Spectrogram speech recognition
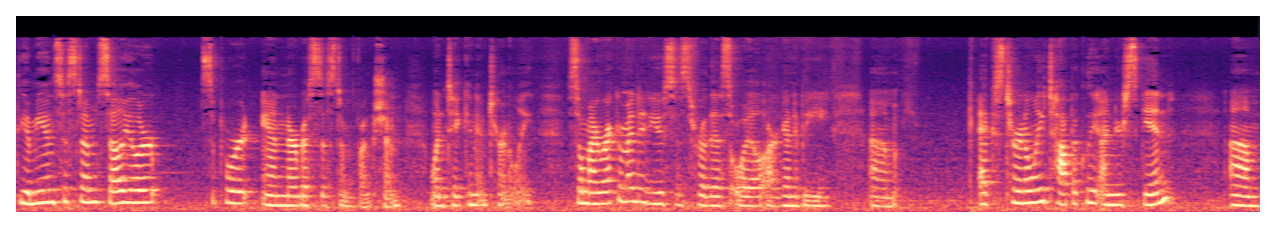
the immune system, cellular support, and nervous system function when taken internally. So my recommended uses for this oil are going to be um, externally, topically on your skin, um,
